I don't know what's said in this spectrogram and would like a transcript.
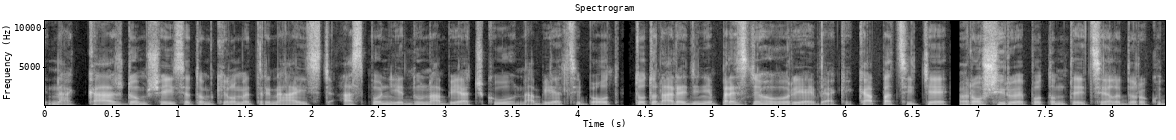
na každom 60 km nájsť aspoň jednu nabíjačku, nabíjací bod. Toto nariadenie presne hovorí aj v akej kapacite, rozširuje potom tej ciele do roku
